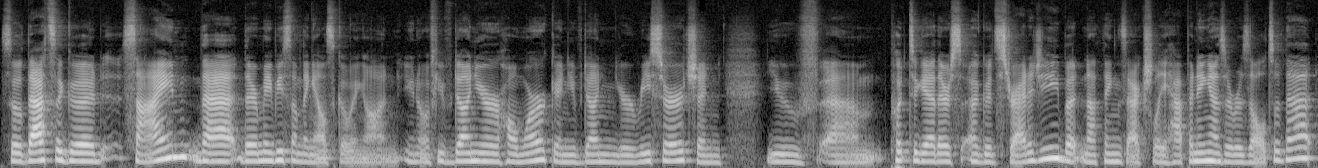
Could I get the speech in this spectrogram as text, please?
So that's a good sign that there may be something else going on. You know, if you've done your homework and you've done your research and you've um, put together a good strategy, but nothing's actually happening as a result of that,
